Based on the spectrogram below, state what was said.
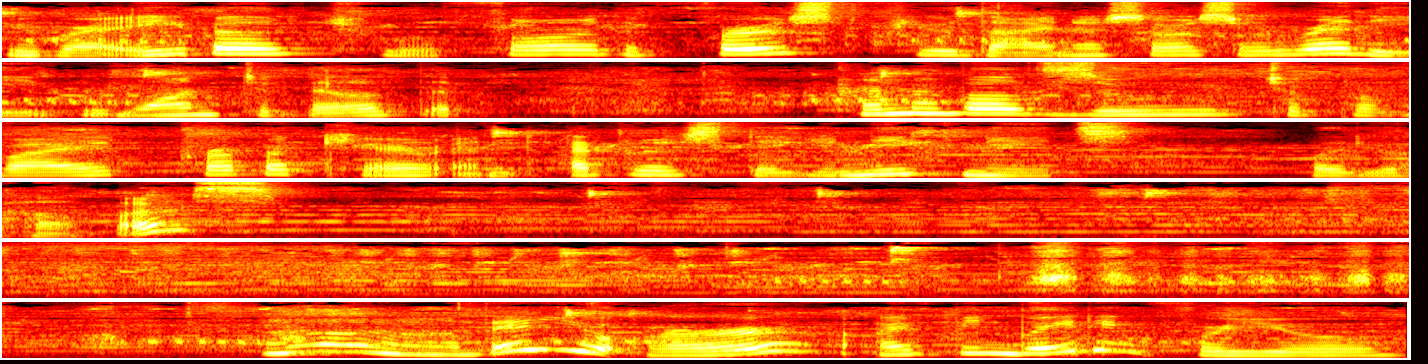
we were able to thaw the first few dinosaurs already. We want to build a primeval zoo to provide proper care and address their unique needs. Will you help us? Ah, there you are. I've been waiting for you.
